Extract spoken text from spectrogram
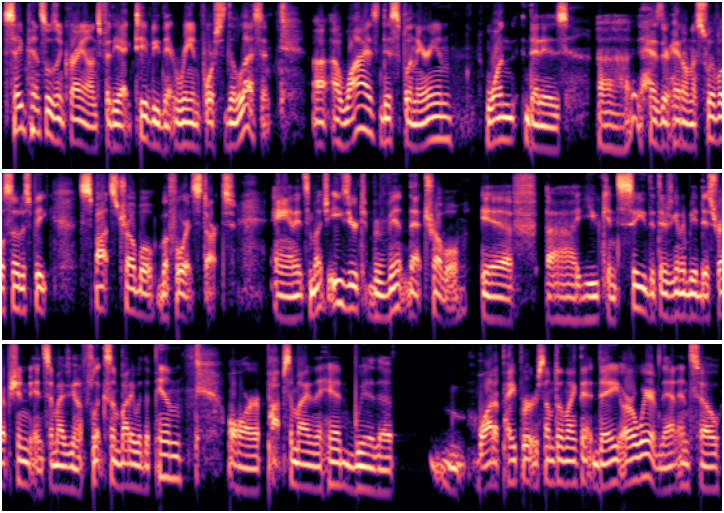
Save pencils and crayons for the activity that reinforces the lesson. Uh, a wise disciplinarian, one that is uh, has their head on a swivel, so to speak, spots trouble before it starts. And it's much easier to prevent that trouble if uh, you can see that there's going to be a disruption and somebody's going to flick somebody with a pen or pop somebody in the head with a wad of paper or something like that. They are aware of that. And so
